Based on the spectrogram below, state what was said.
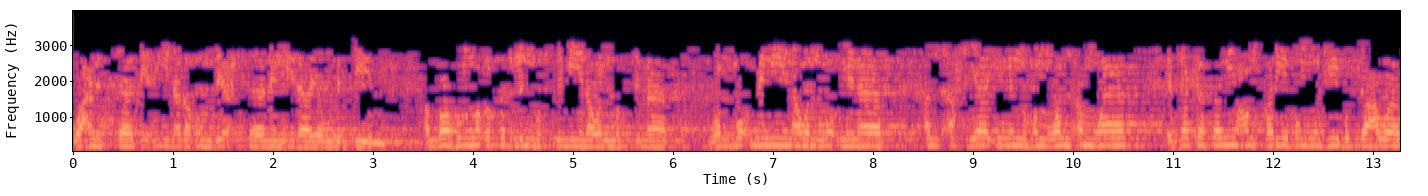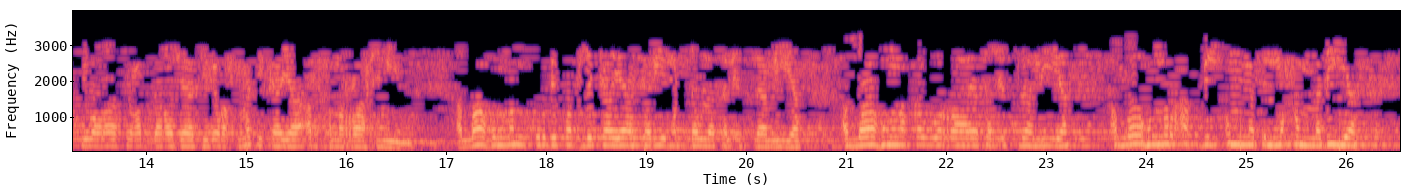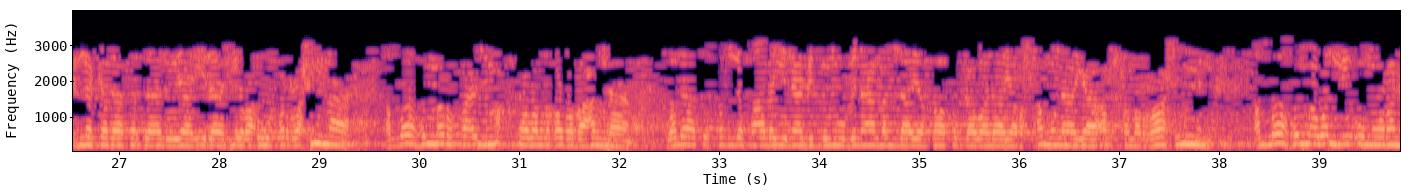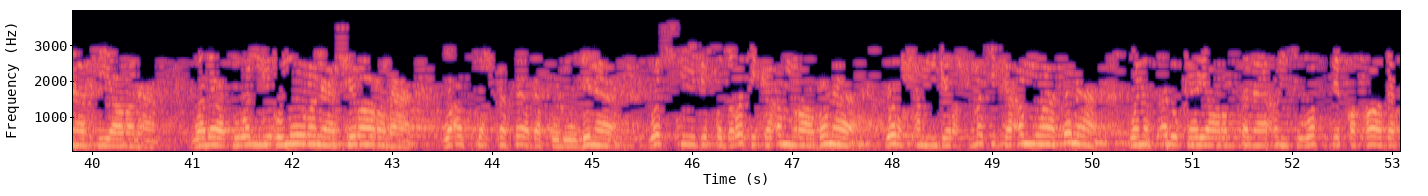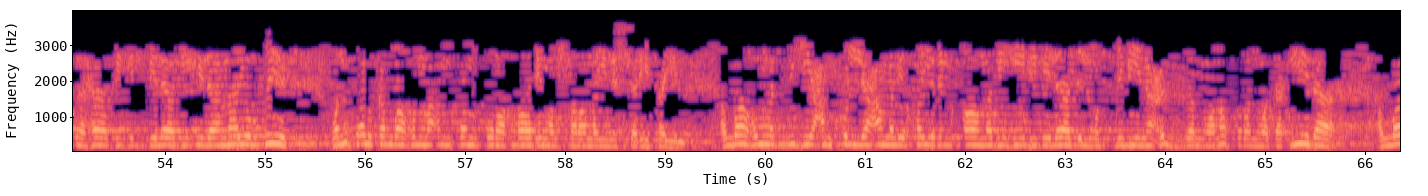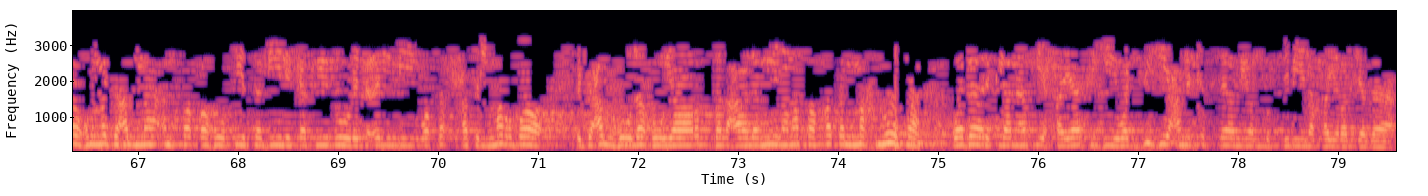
وعن التابعين لهم بإحسان إلى يوم الدين. اللهم اغفر للمسلمين والمسلمات والمؤمنين والمؤمنات الأحياء منهم والأموات. إنك سميع قريب مجيب الدعوات ورافع الدرجات برحمتك يا أرحم الراحمين. اللهم انصر بفضلك يا كريم الدولة الإسلامية. اللهم قو الراية الإسلامية. اللهم ارأف بالأمة المحمدية. إنك لا تزال يا إلهي رؤوفا رحيما. اللهم ارفع المقت والغضب عنا. ولا تسلط علينا بذنوبنا من لا يخافك ولا يرحمنا يا أرحم الراحمين. اللهم ول أمورنا خيارنا. ولا تول أمورنا شرارنا. وأصلح فساد قلوبنا واشفي بقدرتك أمراضنا وارحم برحمتك أمواتنا ونسألك يا ربنا أن توفق قادة هذه البلاد إلى ما يرضيك ونسألك اللهم أن تنصر خادم الحرمين الشريفين. اللهم اجزه عن كل عمل خير قام به لبلاد المسلمين عزا ونصرا وتأييدا. اللهم اجعل ما أنفقه في سبيلك في دور العلم وصحة المرضى اجعله له يا رب العالمين نفقة مخلوفة وبارك لنا في حياته واجزه عن الإسلام والمسلمين خير الجزاء.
